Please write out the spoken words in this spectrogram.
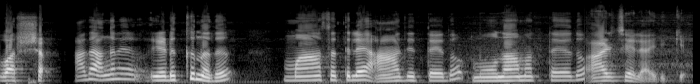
വർഷം. അത് അങ്ങനെ എടുക്കുന്നത് മാസത്തിലെ ആദ്യത്തേതോ മൂന്നാമത്തേതോ ആഴ്ചയിലായിരിക്കും.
